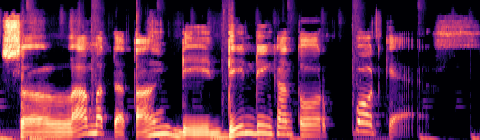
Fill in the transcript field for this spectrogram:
Selamat datang di Dinding Kantor Podcast.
